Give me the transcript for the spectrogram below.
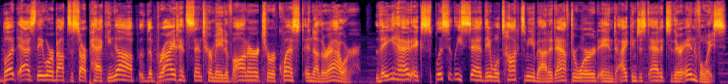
but as they were about to start packing up, the bride had sent her maid of honor to request another hour. They had explicitly said they will talk to me about it afterward and I can just add it to their invoice.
